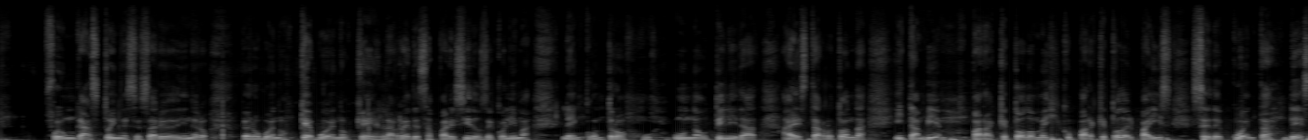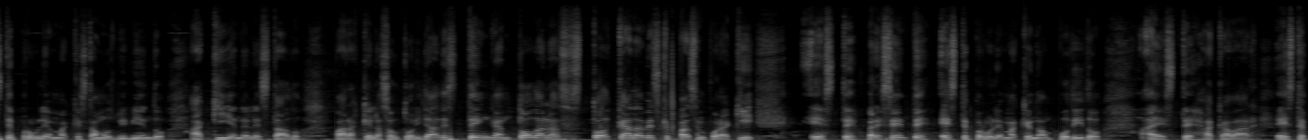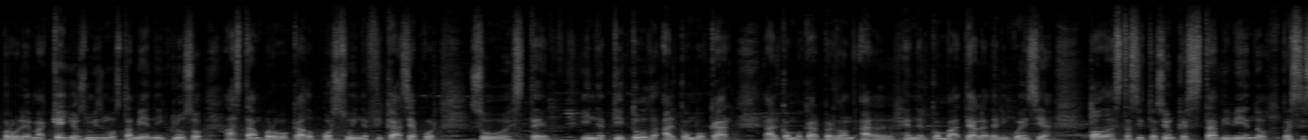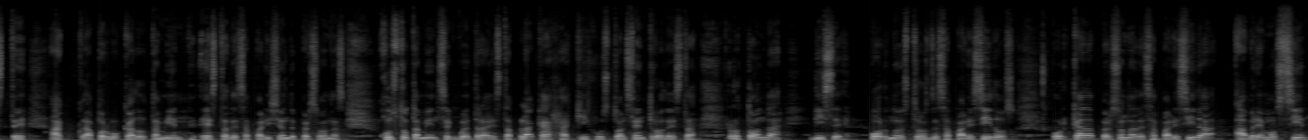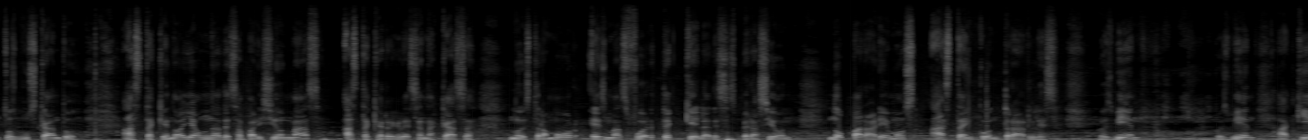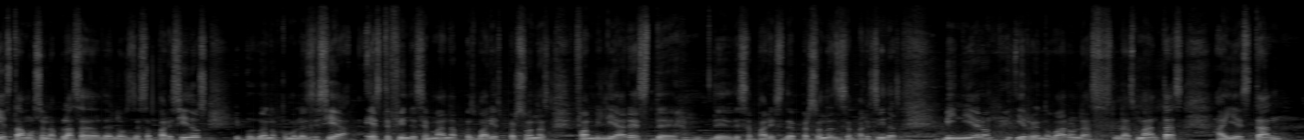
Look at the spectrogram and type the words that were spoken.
fue un gasto innecesario de dinero, pero bueno, qué bueno que la red Desaparecidos de Colima le encontró una utilidad a esta rotonda y también para que todo México, para que todo el país se dé cuenta de este problema que estamos viviendo aquí en el estado, para que las autoridades tengan todas las, cada vez que pasen por aquí este, presente este problema que no han podido este, acabar, este problema que ellos mismos también incluso hasta han provocado por su ineficacia, por su este, ineptitud al convocar, al convocar, perdón, al, en el combate a la delincuencia. Toda esta situación que se está viviendo, pues este, ha, ha provocado también esta desaparición de personas. Justo también se encuentra esta placa aquí justo al centro de esta rotonda, dice, por nuestros desaparecidos, por cada persona desaparecida habremos cientos buscando hasta que no haya una desaparición más, hasta que regresen a casa. Nuestro amor es más fuerte que la desesperación. No pararemos hasta encontrarles. Pues bien, pues bien, aquí estamos en la Plaza de los Desaparecidos y pues bueno, como les decía, este fin de semana pues varias personas familiares de, de, de personas desaparecidas vinieron y renovaron las, las mantas. Ahí están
